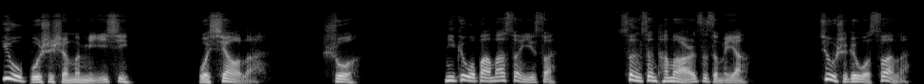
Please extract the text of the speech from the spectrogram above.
又不是什么迷信。我笑了，说：“你给我爸妈算一算，算算他们儿子怎么样。”就是给我算了，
